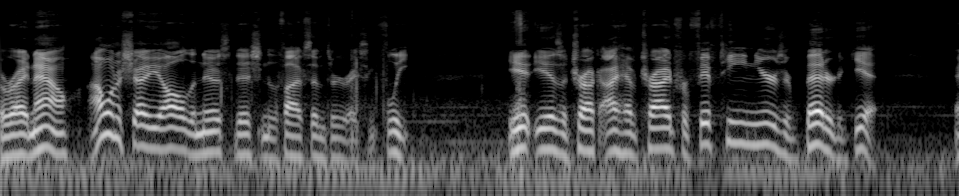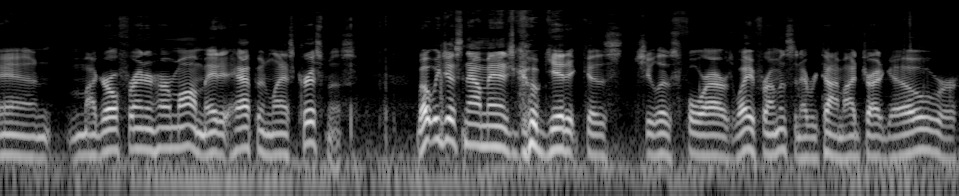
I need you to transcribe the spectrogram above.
But right now, I want to show you all the newest addition to the 573 Racing fleet. It is a truck I have tried for 15 years or better to get. And my girlfriend and her mom made it happen last Christmas. But we just now managed to go get it because she lives four hours away from us. And every time I'd try to go or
